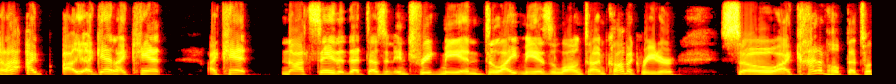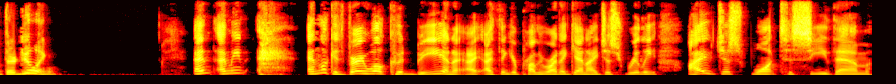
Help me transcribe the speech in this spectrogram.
And I, I, I, again, I can't, I can't not say that that doesn't intrigue me and delight me as a longtime comic reader. So I kind of hope that's what they're doing. And I mean, and look, it very well could be, and I, I think you're probably right. Again, I just really, I just want to see them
